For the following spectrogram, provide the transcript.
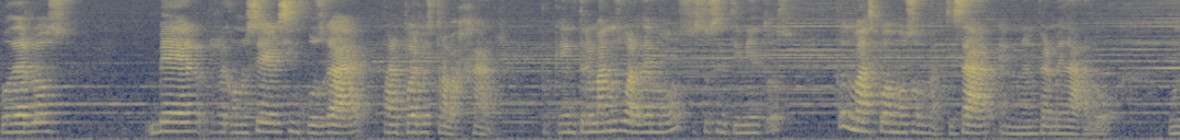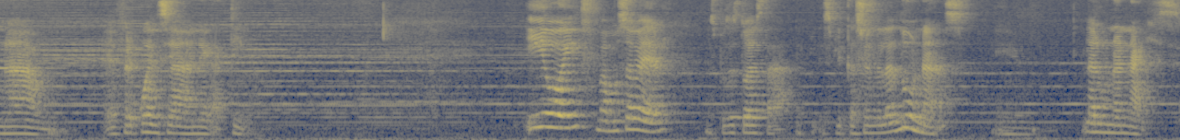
poderlos ver, reconocer sin juzgar para poderlos trabajar. Porque entre más nos guardemos estos sentimientos, pues más podemos somatizar en una enfermedad o una eh, frecuencia negativa. Y hoy vamos a ver, después de toda esta explicación de las lunas, eh, la luna en Aries.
